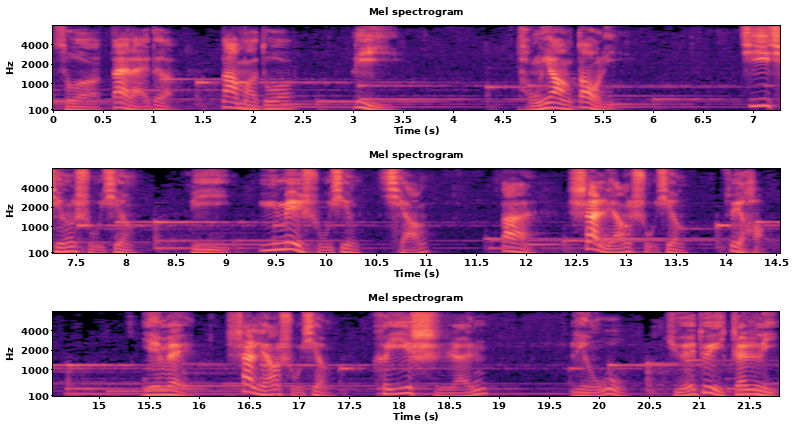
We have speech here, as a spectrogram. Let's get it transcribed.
所带来的那么多利益。同样道理，激情属性比愚昧属性强，但善良属性最好，因为善良属性可以使人。领悟绝对真理。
